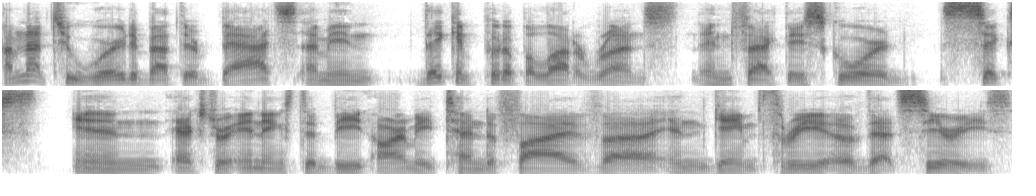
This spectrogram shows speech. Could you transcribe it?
I'm not too worried about their bats. I mean, they can put up a lot of runs. In fact, they scored six in extra innings to beat Army 10 to 5 uh, in game three of that series.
